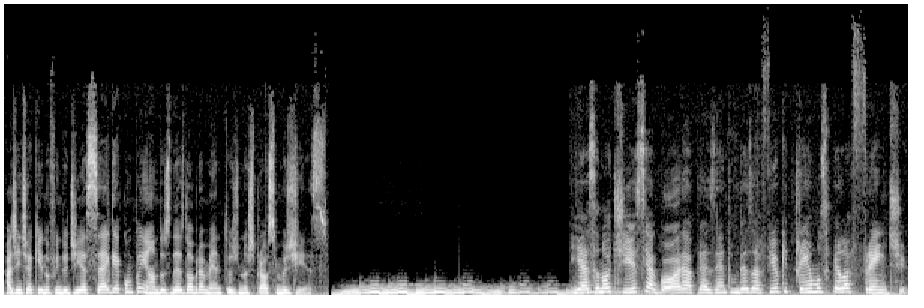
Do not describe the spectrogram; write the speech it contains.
A gente aqui no fim do dia segue acompanhando os desdobramentos nos próximos dias. E essa notícia agora apresenta um desafio que temos pela frente.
